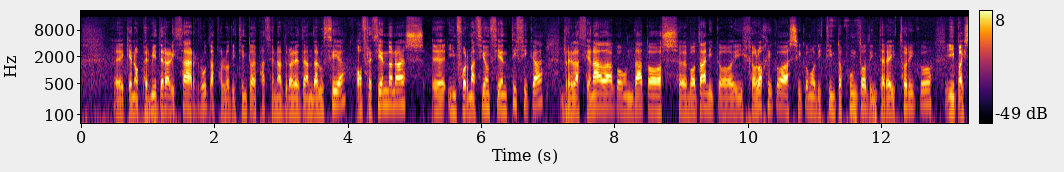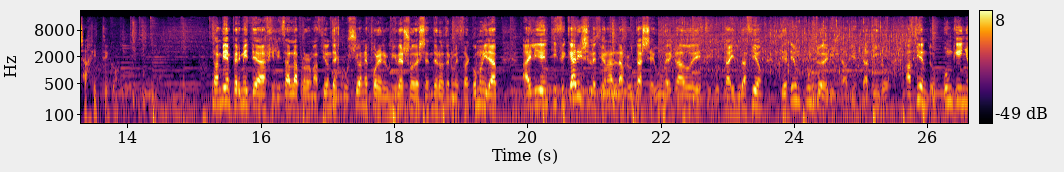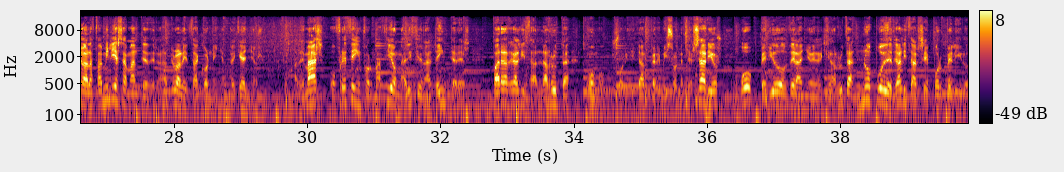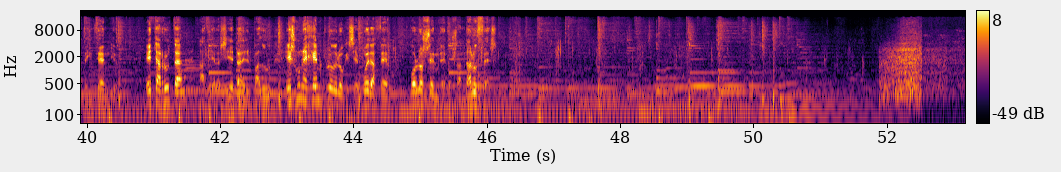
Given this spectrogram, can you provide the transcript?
eh, que nos permite realizar rutas por los distintos espacios naturales de Andalucía, ofreciéndonos eh, información científica relacionada con datos eh, botánicos y geológicos, así como distintos puntos de interés histórico y paisajístico. También permite agilizar la programación de excursiones por el universo de senderos de nuestra comunidad al identificar y seleccionar las rutas según el grado de dificultad y duración desde un punto de vista orientativo, haciendo un guiño a las familias amantes de la naturaleza con niños pequeños. Además, ofrece información adicional de interés para realizar la ruta, como solicitar permisos necesarios o periodos del año en el que la ruta no puede realizarse por peligro de incendio. Esta ruta hacia la Silleta del Padul es un ejemplo de lo que se puede hacer por los senderos andaluces.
